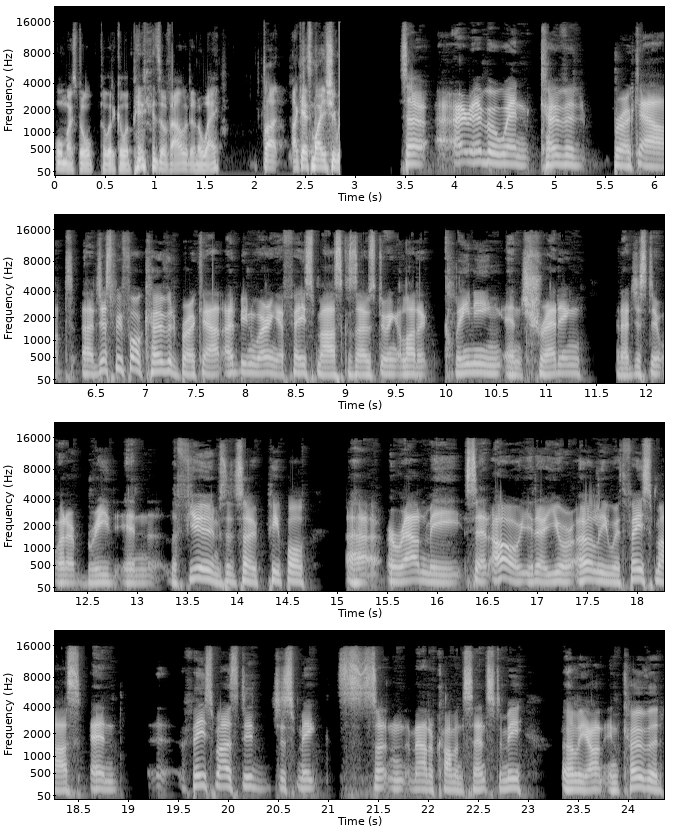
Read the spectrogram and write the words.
almost all political opinions are valid in a way. But I guess my issue. So I remember when COVID broke out, uh, just before COVID broke out, I'd been wearing a face mask because I was doing a lot of cleaning and shredding. And I just didn't want to breathe in the fumes. And so people uh, around me said, "Oh, you know, you were early with face masks," and uh, face masks did just make certain amount of common sense to me early on in COVID.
